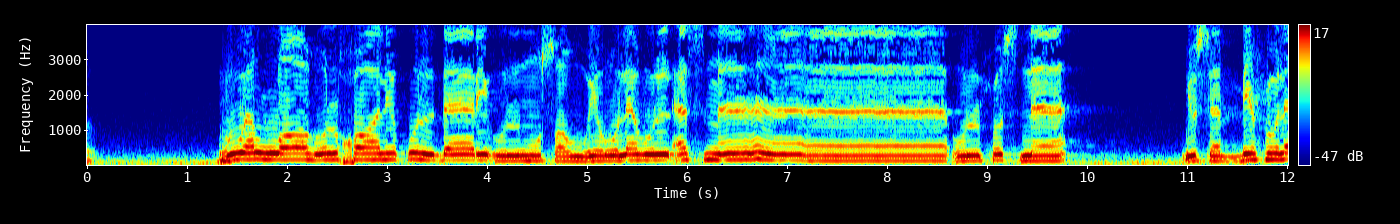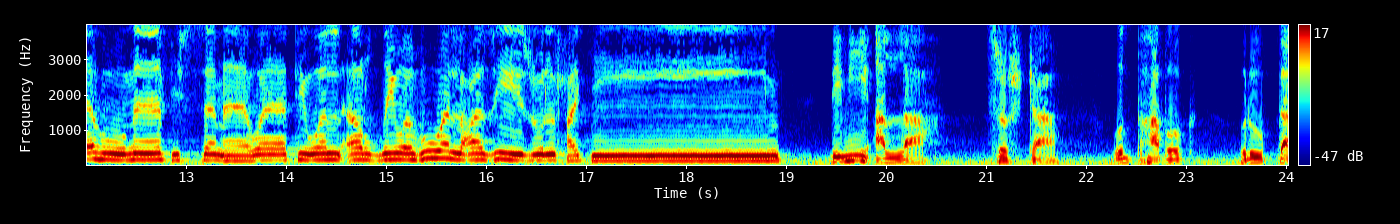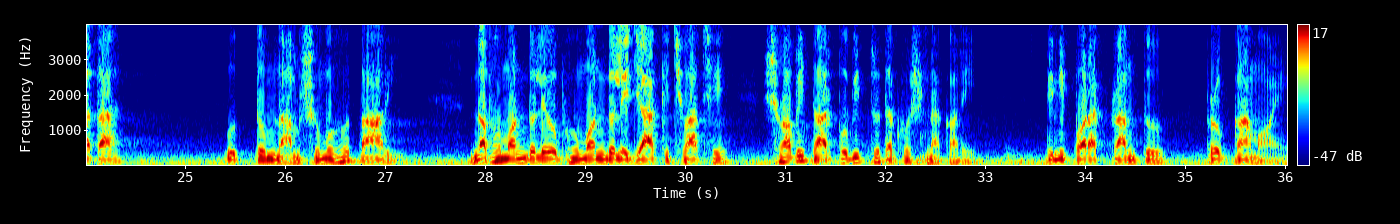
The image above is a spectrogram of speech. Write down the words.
هو الله الخالق البارئ المصور له الأسماء الحسنى يسبح له ما في السماوات والأرض وهو العزيز الحكيم তিনি আল্লাহ স্রষ্টা উদ্ভাবক রূপদাতা উত্তম নামসমূহ তাঁরই নভমণ্ডলে ও ভূমণ্ডলে যা কিছু আছে সবই তার পবিত্রতা ঘোষণা করে তিনি পরাক্রান্ত প্রজ্ঞাময়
